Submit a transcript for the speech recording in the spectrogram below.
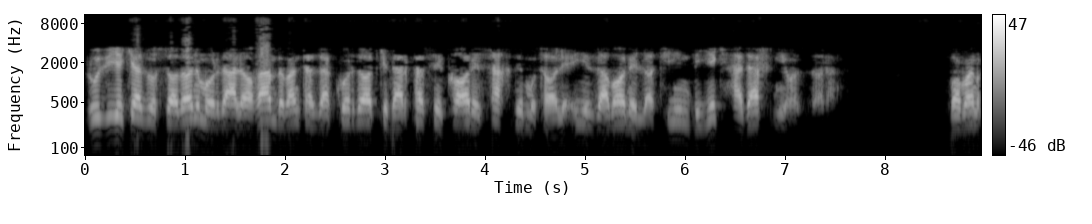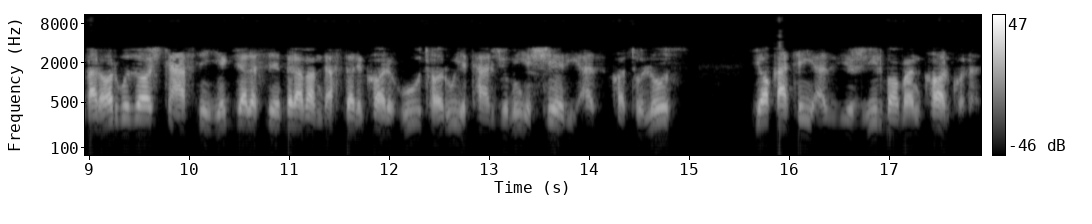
روزی یکی از استادان مورد علاقه به من تذکر داد که در پس کار سخت مطالعه زبان لاتین به یک هدف نیاز دارم. با من قرار گذاشت که هفته یک جلسه بروم دفتر کار او تا روی ترجمه شعری از کاتولوس یا قطعی از ویرژیل با من کار کند.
